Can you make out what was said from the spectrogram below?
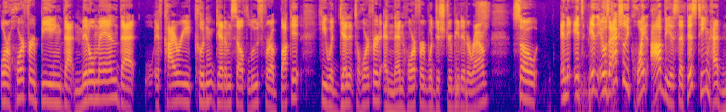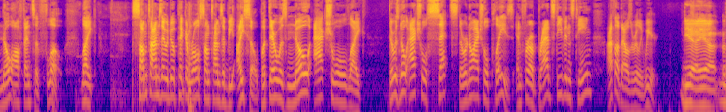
or Horford being that middleman that if Kyrie couldn't get himself loose for a bucket, he would get it to Horford and then Horford would distribute it around. So, and it's it, it was actually quite obvious that this team had no offensive flow. Like sometimes they would do a pick and roll, sometimes it'd be ISO, but there was no actual like there was no actual sets, there were no actual plays. And for a Brad Stevens team, I thought that was really weird. Yeah, yeah.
